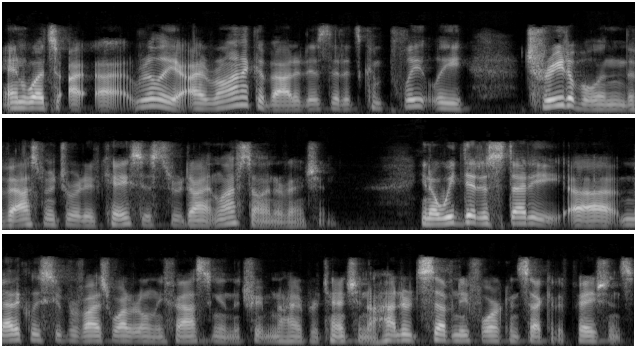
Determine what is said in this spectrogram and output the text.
And what's uh, uh, really ironic about it is that it's completely treatable in the vast majority of cases through diet and lifestyle intervention. You know, we did a study, uh, medically supervised water only fasting in the treatment of hypertension. 174 consecutive patients,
